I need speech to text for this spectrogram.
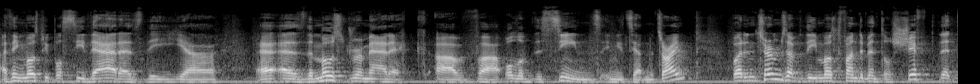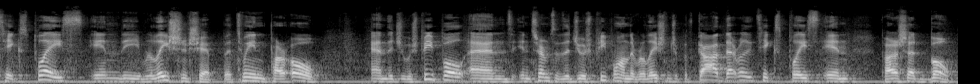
I think most people see that as the uh, as the most dramatic of uh, all of the scenes in Yetziat Mitzrayim. But in terms of the most fundamental shift that takes place in the relationship between Paro and the Jewish people, and in terms of the Jewish people and the relationship with God, that really takes place in Parashat Bo.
